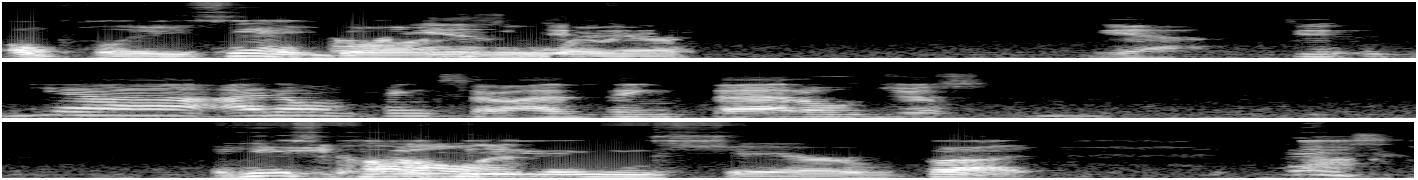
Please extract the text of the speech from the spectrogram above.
Oh, please, he ain't going anywhere. Yeah, Do- yeah, I don't think so. I think that'll just He's copying Cher, but basically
